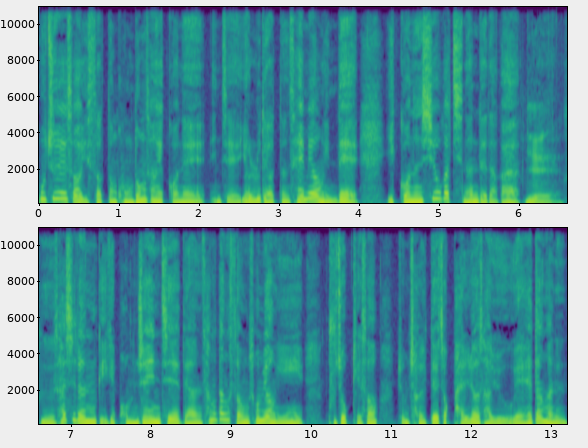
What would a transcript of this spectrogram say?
호주에서 있었던 공동상해건에 이제 연루되었던 세 명인데 이 건은 시효가 지난 데다가 예. 그 사실은 이게 범죄인지에 대한 상당성 소명이 부족해서 좀 절대적 반려 사유에 해당하는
